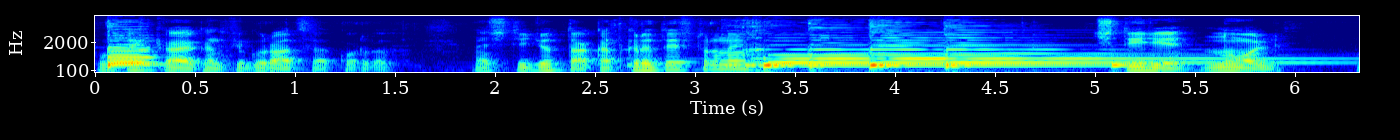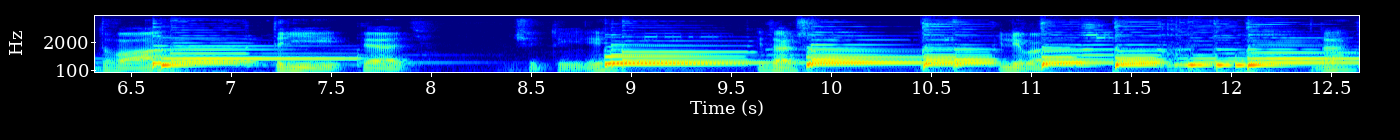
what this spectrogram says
Вот такая конфигурация аккордов. Значит, идет так, открытые струны, 4, 0, 2, 3, 5, 4 и дальше, либо, да,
